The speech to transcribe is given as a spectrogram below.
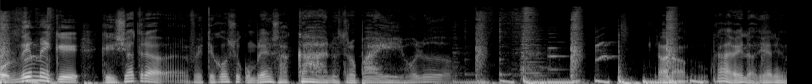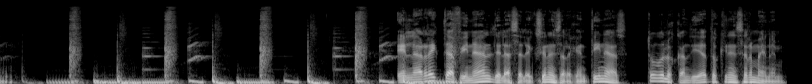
Jodeme que, que Yatra festejó su cumpleaños acá en nuestro país, boludo. No, no, cada vez los diarios. En la recta final de las elecciones argentinas, todos los candidatos quieren ser Menem.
